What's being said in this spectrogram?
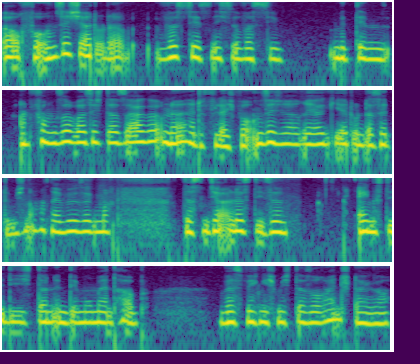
auch verunsichert oder wüsste jetzt nicht so, was sie mit dem anfangen soll, was ich da sage, ne? Hätte vielleicht verunsichert reagiert und das hätte mich noch nervöser gemacht. Das sind ja alles diese Ängste, die ich dann in dem Moment habe, weswegen ich mich da so reinsteige.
